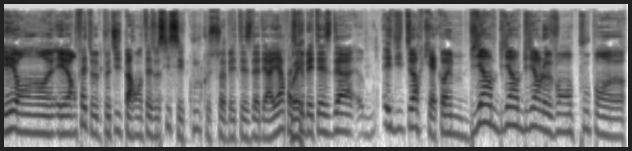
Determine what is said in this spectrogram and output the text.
Et, on, et en fait, petite parenthèse aussi, c'est cool que ce soit Bethesda derrière parce que Bethesda, éditeur qui a quand même bien, bien, bien le vent en poupe en,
